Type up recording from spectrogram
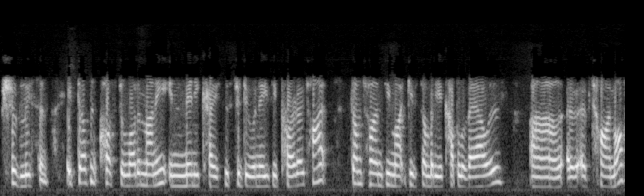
should listen. It doesn't cost a lot of money in many cases to do an easy prototype. Sometimes you might give somebody a couple of hours uh, of, of time off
